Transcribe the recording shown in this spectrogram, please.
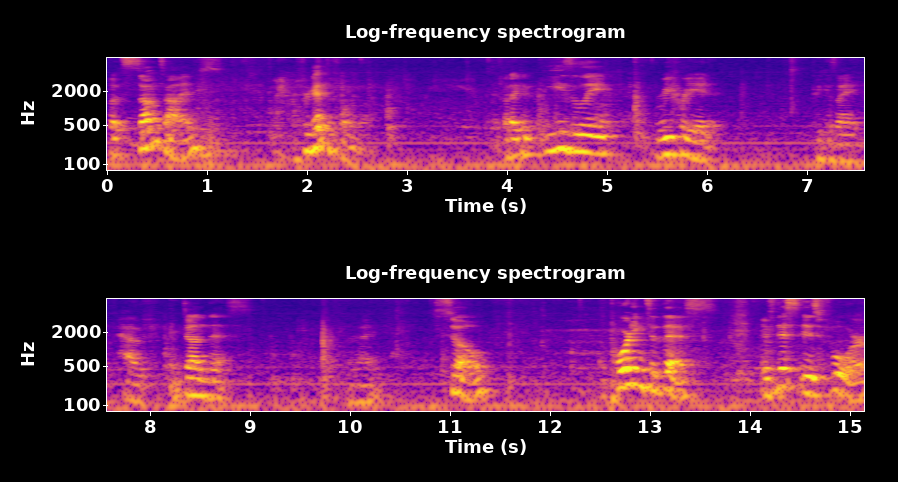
But sometimes, I forget the formula. But I can easily recreate it, because I have done this. Alright? So, according to this, if this is four,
